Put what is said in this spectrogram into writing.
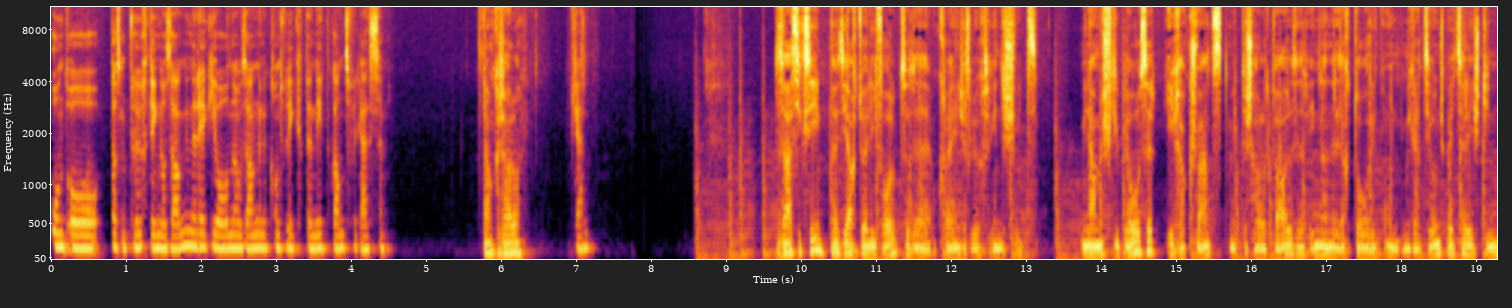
Und auch, dass wir die Flüchtlinge aus anderen Regionen, aus anderen Konflikten nicht ganz vergessen. Danke, Sharon. Gerne. Das war sie, unsere aktuelle Folge zu den ukrainischen Flüchtlingen in der Schweiz. Mein Name ist Philipp Loser. Ich habe geschwätzt mit der Charlotte Walser, Inlandredaktorin und Migrationsspezialistin.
